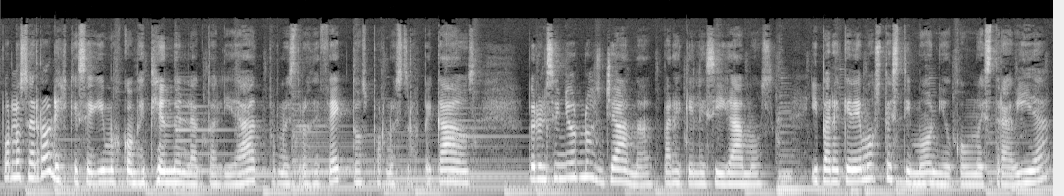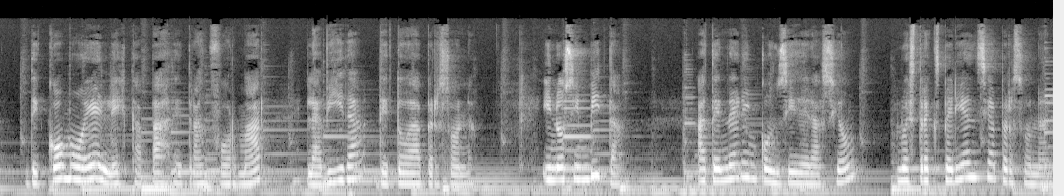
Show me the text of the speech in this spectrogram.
por los errores que seguimos cometiendo en la actualidad, por nuestros defectos, por nuestros pecados, pero el Señor nos llama para que le sigamos y para que demos testimonio con nuestra vida de cómo Él es capaz de transformar la vida de toda persona. Y nos invita a tener en consideración nuestra experiencia personal.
